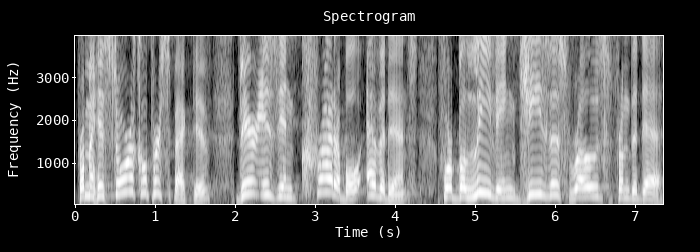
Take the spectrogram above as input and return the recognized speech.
From a historical perspective, there is incredible evidence for believing Jesus rose from the dead.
